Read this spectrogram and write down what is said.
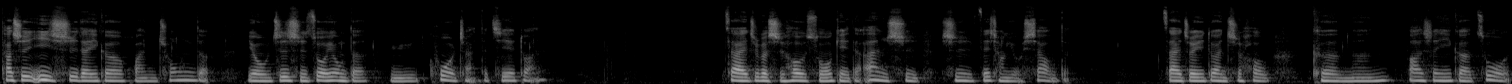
它是意识的一个缓冲的、有支持作用的与扩展的阶段。在这个时候所给的暗示是非常有效的。在这一段之后，可能发生一个做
